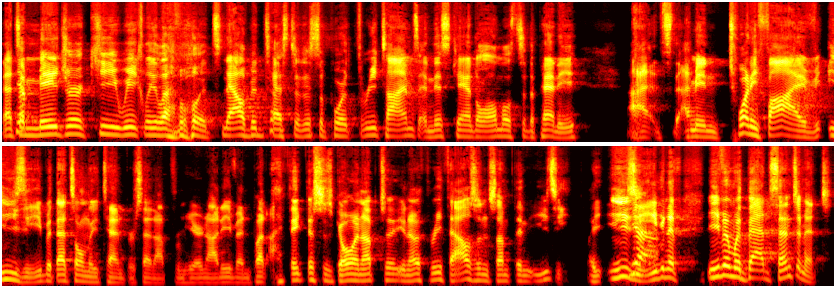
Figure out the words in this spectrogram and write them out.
That's yep. a major key weekly level. It's now been tested to support three times, and this candle almost to the penny. Uh, I mean, 25 easy, but that's only 10% up from here, not even. But I think this is going up to, you know, 3,000 something easy, like easy, yeah. even if, even with bad sentiment.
